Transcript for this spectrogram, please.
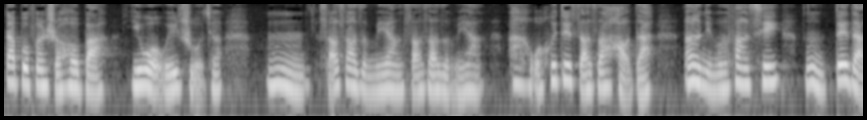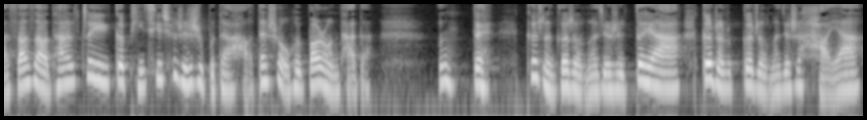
大部分时候吧，以我为主，就嗯，嫂嫂怎么样？嫂嫂怎么样？啊，我会对嫂嫂好的。嗯，你们放心。嗯，对的，嫂嫂她这一个脾气确实是不太好，但是我会包容她的。嗯，对，各种各种的，就是对呀，各种各种的，就是好呀，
